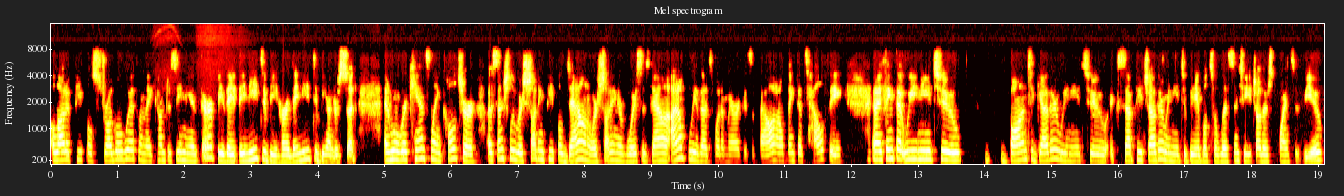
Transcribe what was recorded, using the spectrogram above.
a lot of people struggle with when they come to see me in therapy. They, they need to be heard, they need to be understood. And when we're canceling culture, essentially we're shutting people down, we're shutting their voices down. I don't believe that's what America's about. I don't think that's healthy. And I think that we need to bond together. We need to accept each other. We need to be able to listen to each other's points of view.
